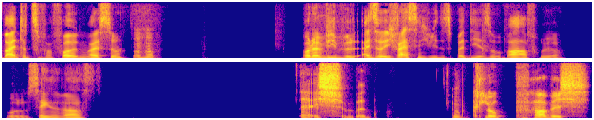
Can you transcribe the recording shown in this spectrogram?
weiter zu verfolgen, weißt du? Mhm. Oder wie, also ich weiß nicht, wie das bei dir so war früher, wo du Single warst. Äh, Ich, äh, im Club habe ich,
